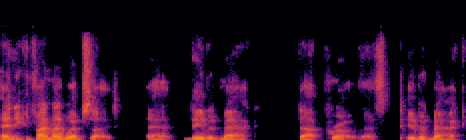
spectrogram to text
and you can find my website at davidmack.pro. That's davidmack.pro.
